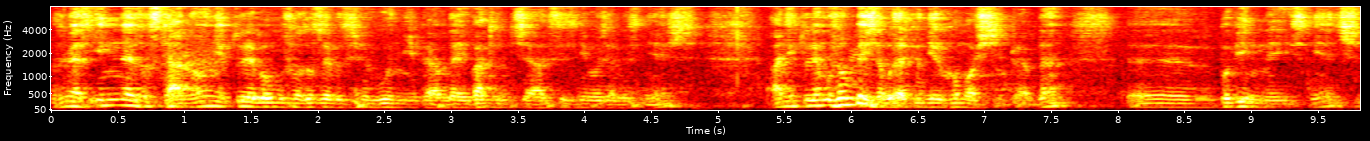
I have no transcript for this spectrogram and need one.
Natomiast inne zostaną, niektóre bo muszą zostać, bo jesteśmy Unii, prawda, i VAT czy akcyz nie możemy znieść, a niektóre muszą być, no bo takie nieruchomości, prawda, yy, powinny istnieć,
